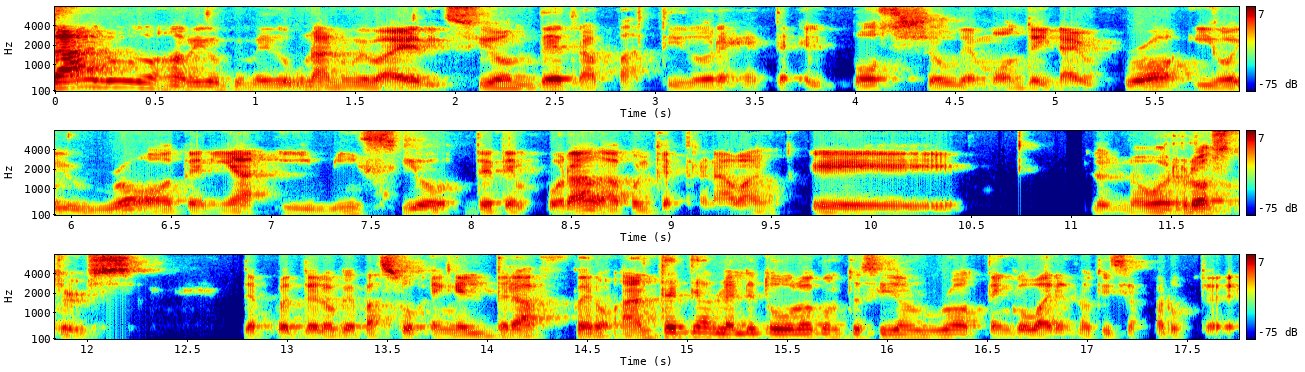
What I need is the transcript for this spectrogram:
Saludos amigos, bienvenidos a una nueva edición de Tras Este es el post-show de Monday Night Raw y hoy Raw tenía inicio de temporada porque estrenaban eh, los nuevos rosters después de lo que pasó en el draft. Pero antes de hablar de todo lo acontecido en Raw, tengo varias noticias para ustedes.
